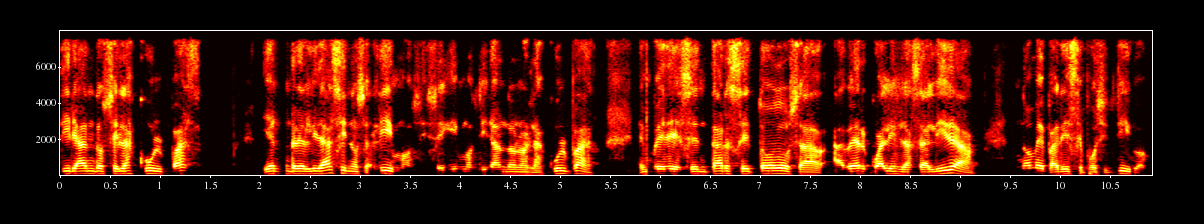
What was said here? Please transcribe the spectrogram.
tirándose las culpas, y en realidad si nos salimos y seguimos tirándonos las culpas, en vez de sentarse todos a, a ver cuál es la salida, no me parece positivo.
